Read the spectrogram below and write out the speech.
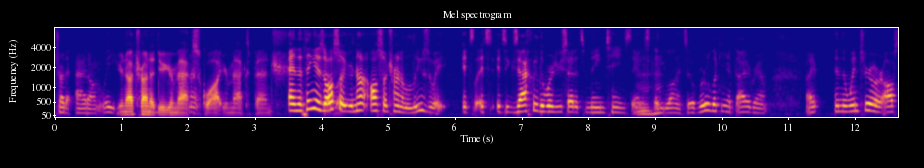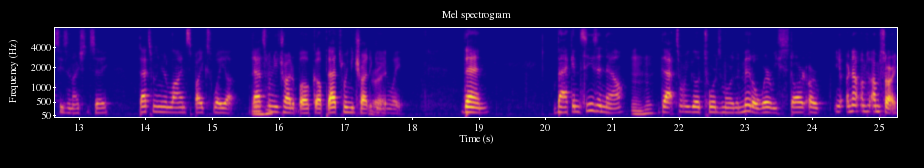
try to add on weight you're not trying to do your max right. squat your max bench and the thing is also lift. you're not also trying to lose weight it's it's it's exactly the word you said it's maintain stay on mm-hmm. a steady line so if we are looking at diagram right in the winter or off season i should say that's when your line spikes way up. That's mm-hmm. when you try to bulk up. That's when you try to right. gain weight. Then, back in season now, mm-hmm. that's when we go towards more of the middle, where we start, or, you know, or not, I'm, I'm sorry,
